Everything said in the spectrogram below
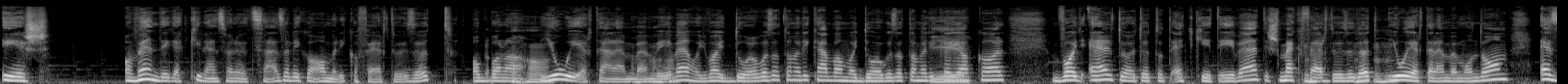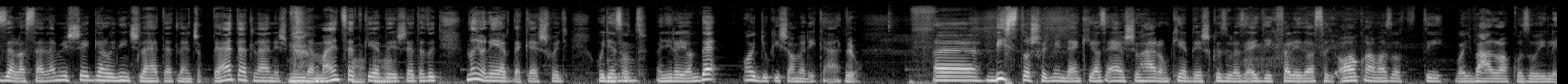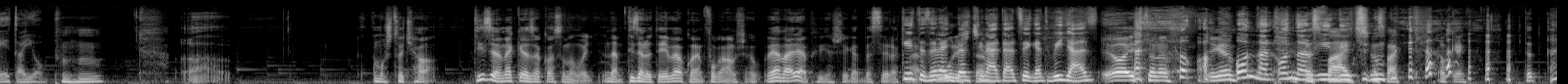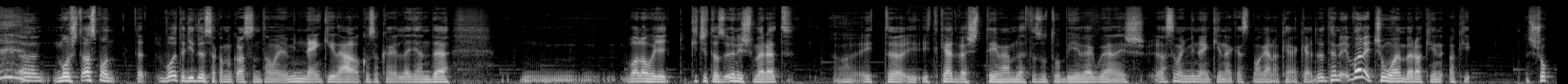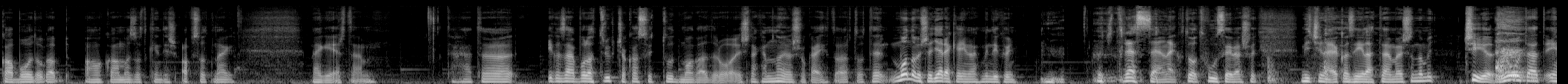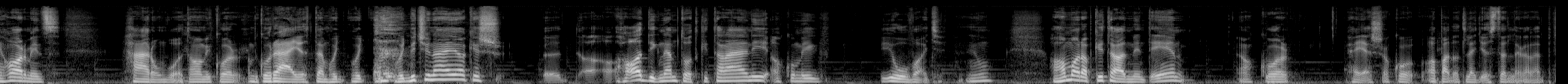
és a vendégek 95%-a Amerika fertőzött, abban a Aha. jó értelemben Aha. véve, hogy vagy dolgozott Amerikában, vagy dolgozott amerikaiakkal, vagy eltöltött ott egy-két évet, és megfertőződött, Mhm, jó értelemben mondom, ezzel a szellemiséggel, hogy nincs lehetetlen, csak tehetetlen, és minden mindset kérdése, tehát hogy nagyon érdekes, hogy, hogy ez Mhm. ott mennyire jön, de hagyjuk is Amerikát. Jó. Biztos, hogy mindenki az első három kérdés közül az egyik felé, de az, hogy alkalmazotti vagy vállalkozói lét a jobb. Most, hogyha 10 éve megkérdezek, azt mondom, hogy nem, 15 éve, akkor nem fogalmam sem. Várjál, hülyeséget beszélek. már. 2001-ben Úristen. csináltál céget, vigyázz! Ja, Istenem, igen. Onnan, onnan Ez indítsunk. Oké. Okay. Tehát most azt mond, tehát volt egy időszak, amikor azt mondtam, hogy mindenki vállalkozó kell, hogy legyen, de mm, valahogy egy kicsit az önismeret itt, itt kedves témám lett az utóbbi években, és azt hiszem, hogy mindenkinek ezt magának el kell dönteni. Van egy csomó ember, aki, aki sokkal boldogabb alkalmazottként, és abszolút meg, megértem. Tehát igazából a trükk csak az, hogy tud magadról, és nekem nagyon sokáig tartott. Én Mondom is a gyerekeimnek mindig, hogy, hogy stresszelnek, tudod, 20 éves, hogy mit csináljak az életemmel, és mondom, hogy chill, jó, tehát én 33 voltam, amikor, amikor rájöttem, hogy, hogy, hogy mit csináljak, és ha addig nem tudod kitalálni, akkor még jó vagy. Jó? Ha hamarabb kitalálod, mint én, akkor helyes, akkor apádat legyőzted legalább.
